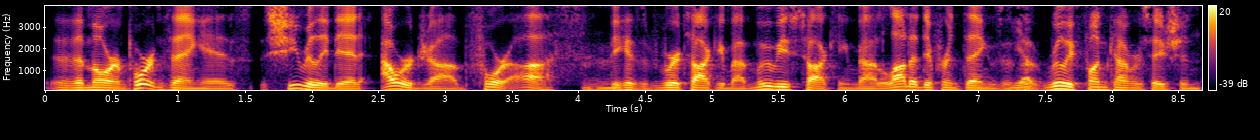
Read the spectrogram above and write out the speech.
the more important thing is she really did our job for us Mm-hmm. because we're talking about movies, talking about a lot of different things. It was a really fun conversation.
